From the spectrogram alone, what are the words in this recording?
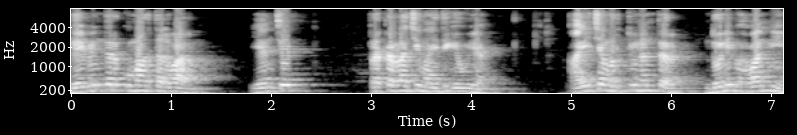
देवेंद्र कुमार तलवार यांचे प्रकरणाची माहिती घेऊया. आईच्या मृत्यूनंतर दोन्ही भावांनी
